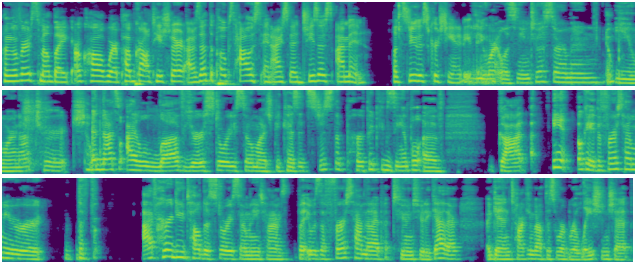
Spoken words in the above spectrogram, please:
hungover smelled like alcohol wear a pub crawl t-shirt i was at the pope's house and i said jesus i'm in let's do this christianity thing you weren't listening to a sermon nope. you weren't at church nope. and that's i love your story so much because it's just the perfect example of god and, okay the first time we were the I've heard you tell this story so many times, but it was the first time that I put two and two together. Again, talking about this word relationship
